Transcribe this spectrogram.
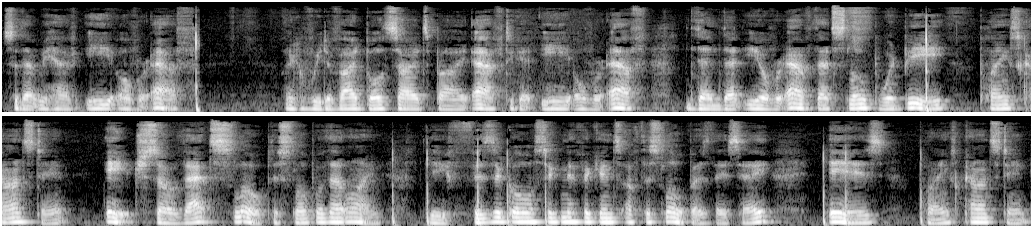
so that we have e over f like if we divide both sides by f to get e over f then that e over f that slope would be planck's constant h so that slope the slope of that line the physical significance of the slope, as they say, is Planck's constant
